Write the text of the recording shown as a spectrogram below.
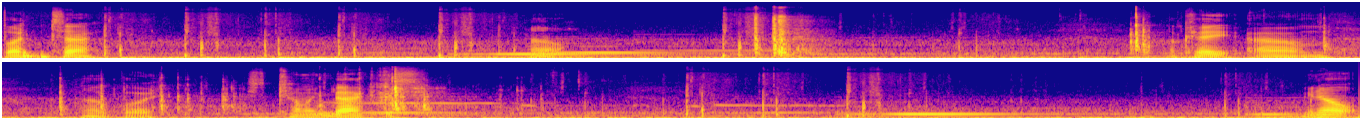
But, uh... Oh. Okay, um... Oh boy. He's coming back this... You know,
